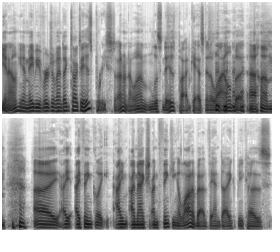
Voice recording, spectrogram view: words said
You know, yeah, maybe Virgil van Dijk talked to his priest. I don't know. I haven't listened to his podcast in a while, but um, I, I I think like I'm I'm actually I'm thinking a lot about Van Dijk because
